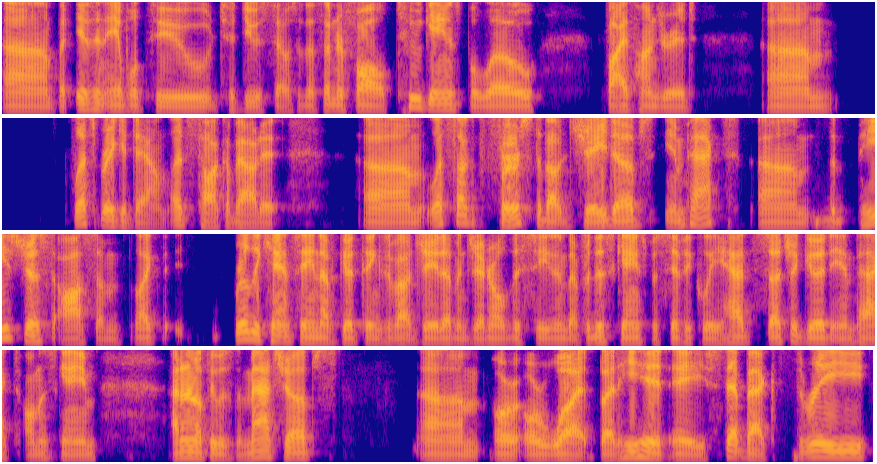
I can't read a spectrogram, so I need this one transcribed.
uh, but isn't able to to do so. So the Thunder fall two games below 500. Um, let's break it down. Let's talk about it. Um, let's talk first about J Dub's impact. Um, the, he's just awesome. Like, really can't say enough good things about J Dub in general this season, but for this game specifically, had such a good impact on this game. I don't know if it was the matchups um, or or what, but he hit a step back three.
